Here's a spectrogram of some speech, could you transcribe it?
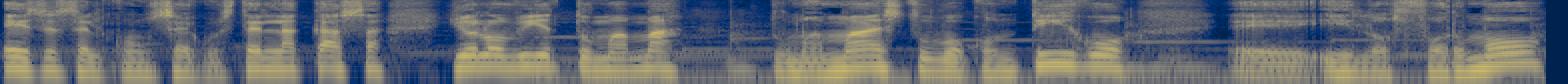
Ese es el consejo. Está en la casa. Yo lo vi en tu mamá. Tu mamá estuvo contigo eh, y los formó.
